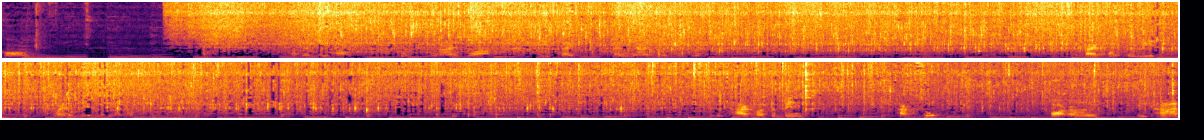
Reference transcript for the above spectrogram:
ของเอาไปมีเอาสุกง่ายกว่าดีใส่แผ่นง่ายกว่สุกเลยใบของสวิตไวโอเลตนะเนาะสุดท้ายก็จะเป็นผักซุปทอดเอาเลยอีคาด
